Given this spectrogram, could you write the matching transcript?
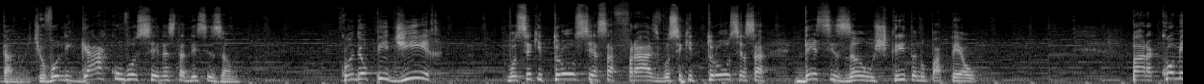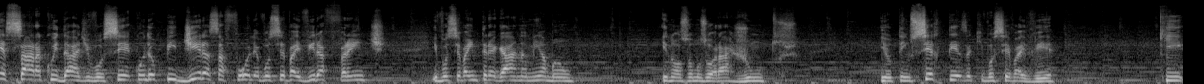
da noite. Eu vou ligar com você nesta decisão. Quando eu pedir, você que trouxe essa frase, você que trouxe essa decisão escrita no papel, para começar a cuidar de você, quando eu pedir essa folha, você vai vir à frente e você vai entregar na minha mão. E nós vamos orar juntos. E eu tenho certeza que você vai ver que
